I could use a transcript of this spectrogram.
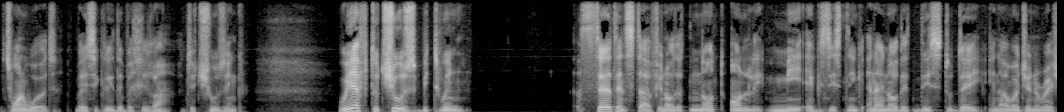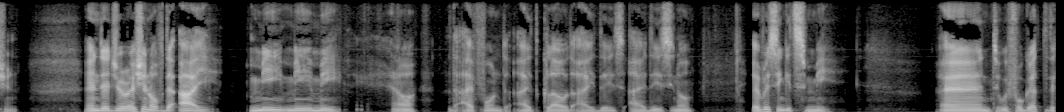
It's one word, basically the bechira, the choosing. We have to choose between certain stuff, you know, that not only me existing, and I know that this today in our generation, and the generation of the I, me, me, me, you know, the iPhone, the iCloud, I this, I this, you know, everything it's me. And we forget the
